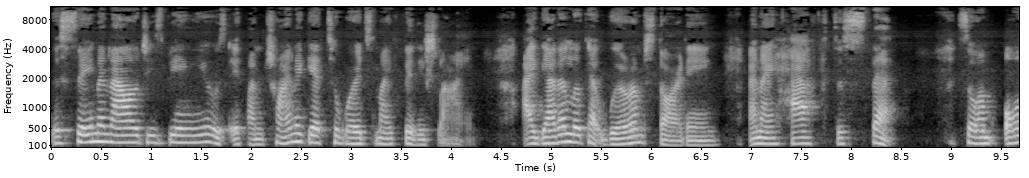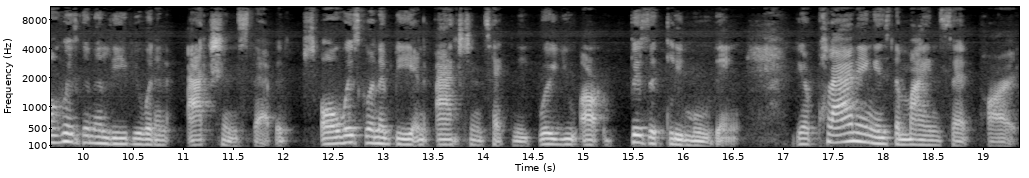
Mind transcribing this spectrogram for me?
The same analogy is being used. If I'm trying to get towards my finish line, I got to look at where I'm starting and I have to step. So I'm always going to leave you with an action step. It's always going to be an action technique where you are physically moving. Your planning is the mindset part.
